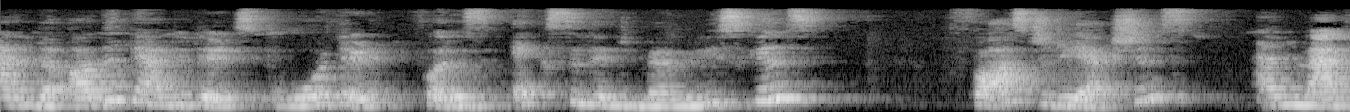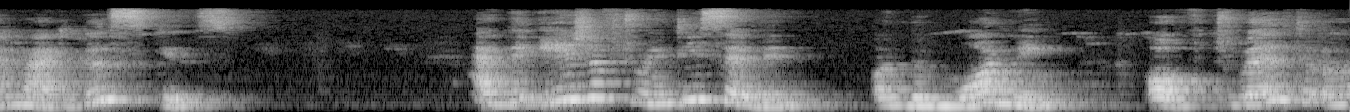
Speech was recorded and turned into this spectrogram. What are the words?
and the other candidates voted for his excellent memory skills, fast reactions and mathematical skills. At the age of 27, on the morning of 12th of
